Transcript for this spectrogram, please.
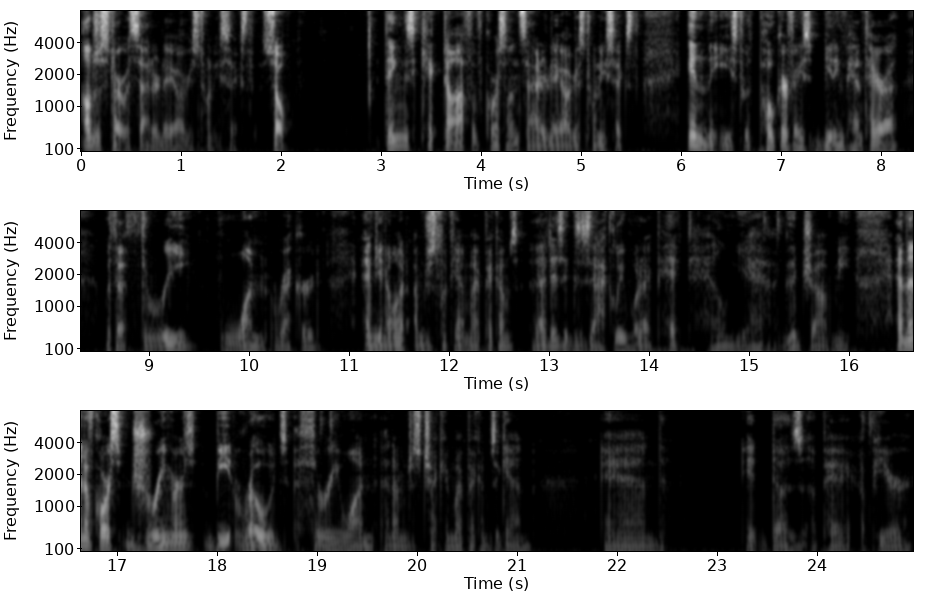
I'll just start with Saturday, August 26th. So things kicked off, of course, on Saturday, August 26th in the East with Pokerface beating Pantera with a 3 1 record. And you know what? I'm just looking at my pickums. That is exactly what I picked. Hell yeah. Good job, me. And then, of course, Dreamers beat Rhodes 3 1. And I'm just checking my pickums again. And it does appear, appear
